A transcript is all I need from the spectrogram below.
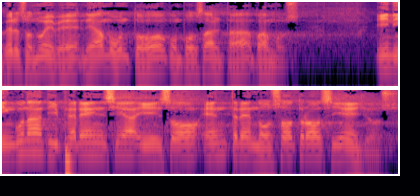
verso 9, leamos junto con voz alta, vamos. Y ninguna diferencia hizo entre nosotros y ellos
